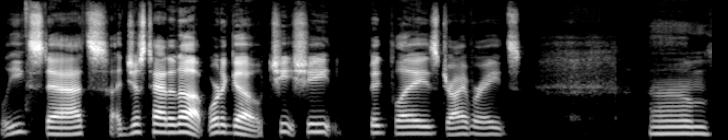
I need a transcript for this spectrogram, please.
League stats. I just had it up. Where to go? Cheat sheet, big plays, drive rates. Um.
